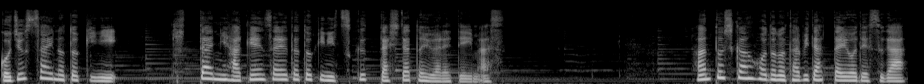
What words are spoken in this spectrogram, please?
50歳の時に筆端に派遣された時に作った詩だと言われています。半年間ほどの旅だったようですが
